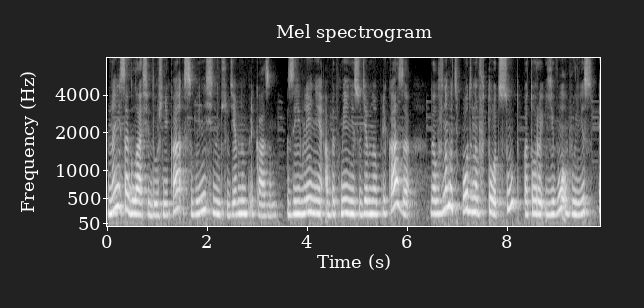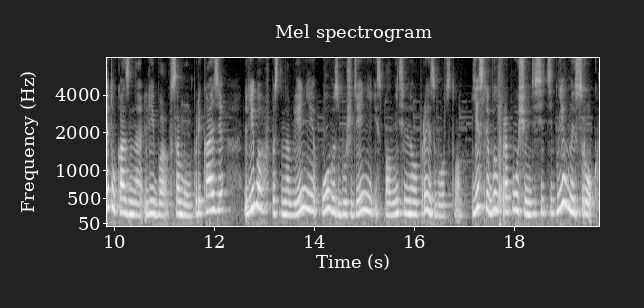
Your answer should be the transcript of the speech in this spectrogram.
на несогласие должника с вынесенным судебным приказом. Заявление об отмене судебного приказа должно быть подано в тот суд, который его вынес. Это указано либо в самом приказе, либо в постановлении о возбуждении исполнительного производства. Если был пропущен десятидневный срок,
